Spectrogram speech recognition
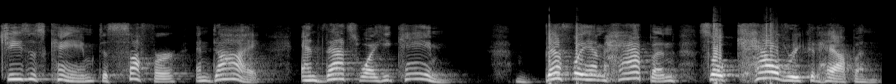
Jesus came to suffer and die. And that's why he came. Bethlehem happened so Calvary could happen.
